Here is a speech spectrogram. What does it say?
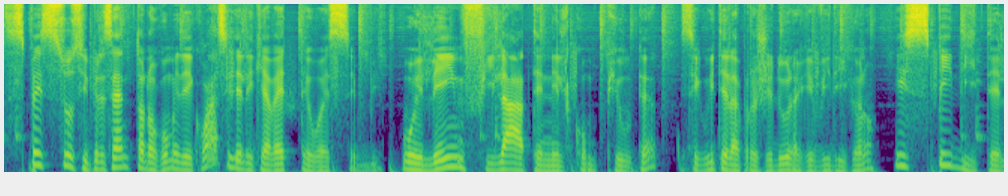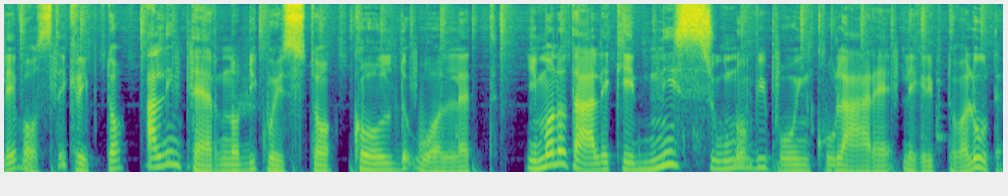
spesso si presentano come dei quasi delle chiavette USB. Voi le infilate nel computer, seguite la procedura che vi dicono e spedite le vostre cripto all'interno di questo cold wallet in modo tale che nessuno vi può inculare le criptovalute.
